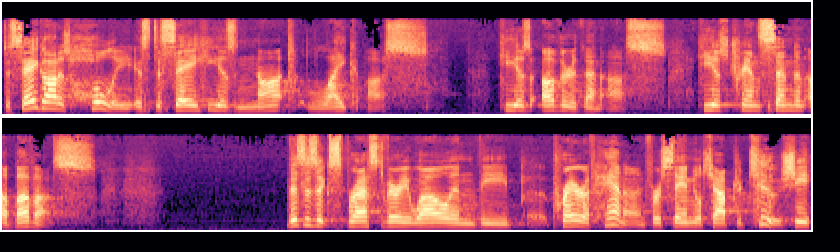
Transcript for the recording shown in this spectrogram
to say God is holy is to say he is not like us. He is other than us, He is transcendent above us. This is expressed very well in the uh, prayer of Hannah in 1 Samuel chapter 2. She,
